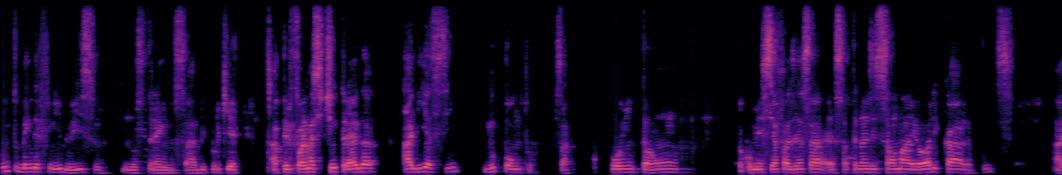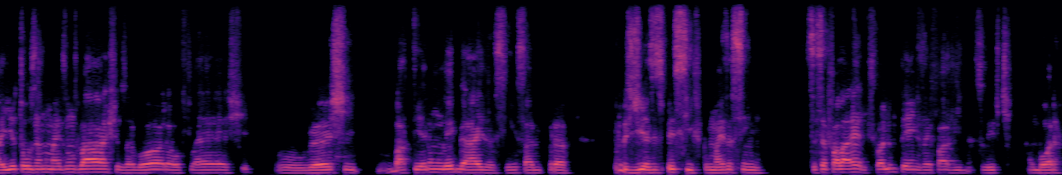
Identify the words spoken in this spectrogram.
muito bem definido isso nos treinos, sabe? Porque a performance te entrega ali, assim, no ponto, sacou? Então, eu comecei a fazer essa, essa transição maior e, cara, putz, aí eu tô usando mais uns baixos agora, o flash, o rush, bateram legais, assim, sabe, para os dias específicos, mas assim, se você falar, é, escolhe um tênis aí pra vida, Swift, vambora.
